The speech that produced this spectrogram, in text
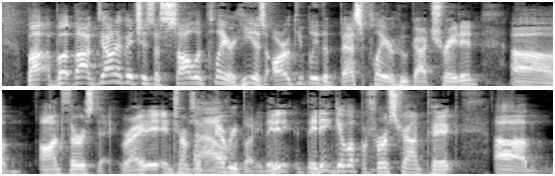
but but Bogdanovich is a solid player. He is arguably the best player who got traded um, on Thursday, right? In terms wow. of everybody, they didn't they didn't give up a first round pick. Um,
